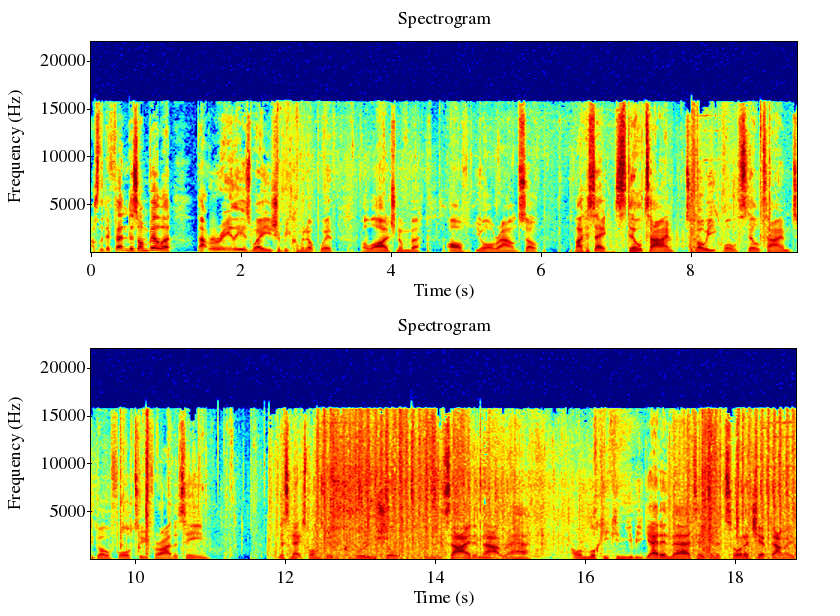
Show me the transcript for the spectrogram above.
As the defenders on Villa, that really is where you should be coming up with a large number of your rounds. So, like I say, still time to go equal, still time to go 4-2 for either team. This next one's going to be crucial in deciding that rare. How unlucky can you be getting there, taking a ton of chip damage?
